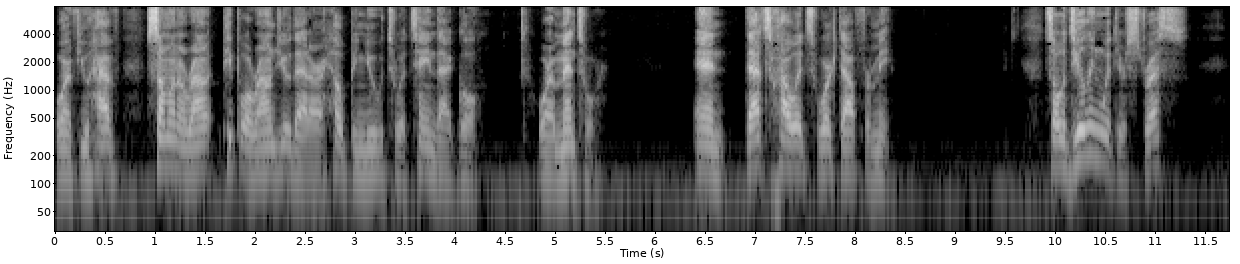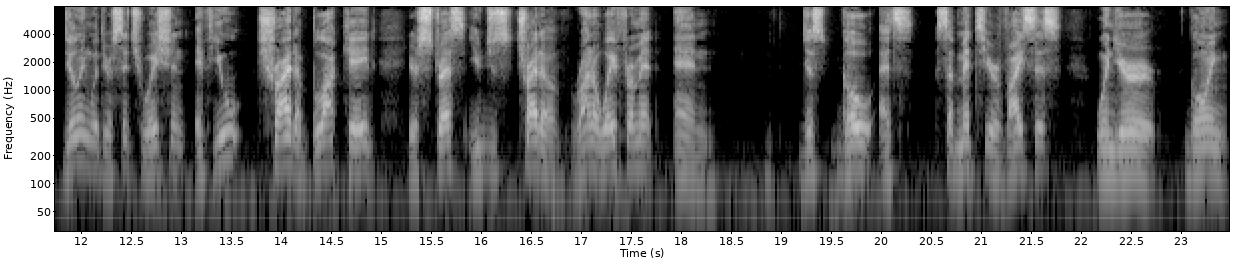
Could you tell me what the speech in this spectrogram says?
or if you have someone around people around you that are helping you to attain that goal or a mentor. And that's how it's worked out for me. So dealing with your stress, dealing with your situation, if you try to blockade your stress, you just try to run away from it and just go as submit to your vices when you're going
